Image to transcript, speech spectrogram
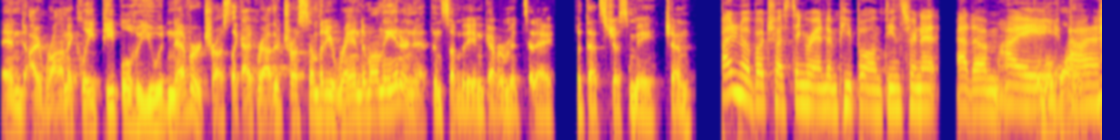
And ironically, people who you would never trust. Like, I'd rather trust somebody random on the internet than somebody in government today. But that's just me. Jen? I don't know about trusting random people on the internet, Adam. I. Uh,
